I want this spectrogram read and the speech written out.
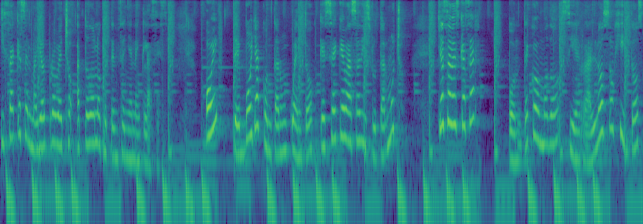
y saques el mayor provecho a todo lo que te enseñan en clases. Hoy te voy a contar un cuento que sé que vas a disfrutar mucho. ¿Ya sabes qué hacer? Ponte cómodo, cierra los ojitos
